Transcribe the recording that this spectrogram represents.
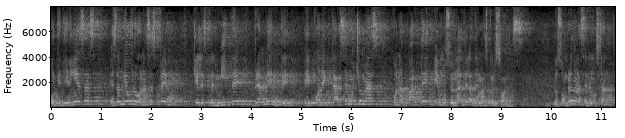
porque tienen esas, esas neuronas espejo que les permite realmente eh, conectarse mucho más con la parte emocional de las demás personas. Los hombres no las tenemos tanto.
